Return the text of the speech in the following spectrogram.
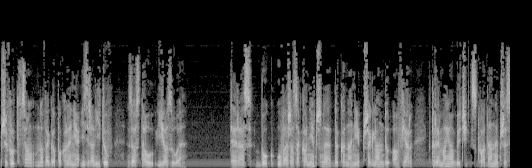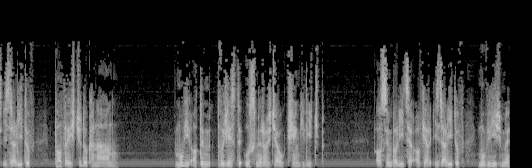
Przywódcą nowego pokolenia Izraelitów został Jozue. Teraz Bóg uważa za konieczne dokonanie przeglądu ofiar, które mają być składane przez Izraelitów po wejściu do Kanaanu. Mówi o tym 28 rozdział Księgi Liczb. O symbolice ofiar Izraelitów mówiliśmy,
